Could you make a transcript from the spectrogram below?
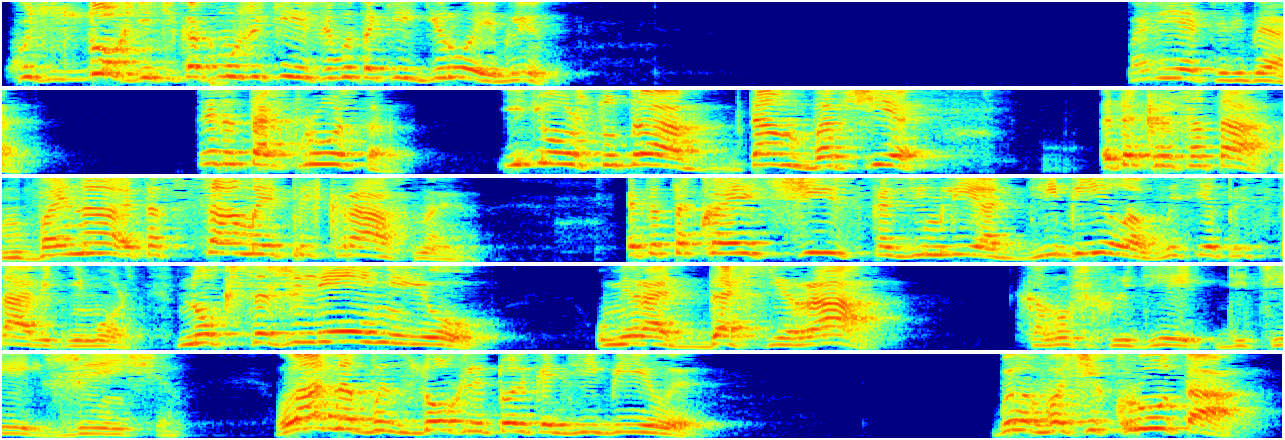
Хоть сдохните, как мужики, если вы такие герои, блин. Поверьте, ребят, это так просто. Идешь туда, там вообще, это красота. Война это самое прекрасное. Это такая чистка земли от дебилов, вы себе представить не можете. Но, к сожалению, умирает до хера хороших людей, детей, женщин. Ладно бы сдохли только дебилы. Было бы вообще круто.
